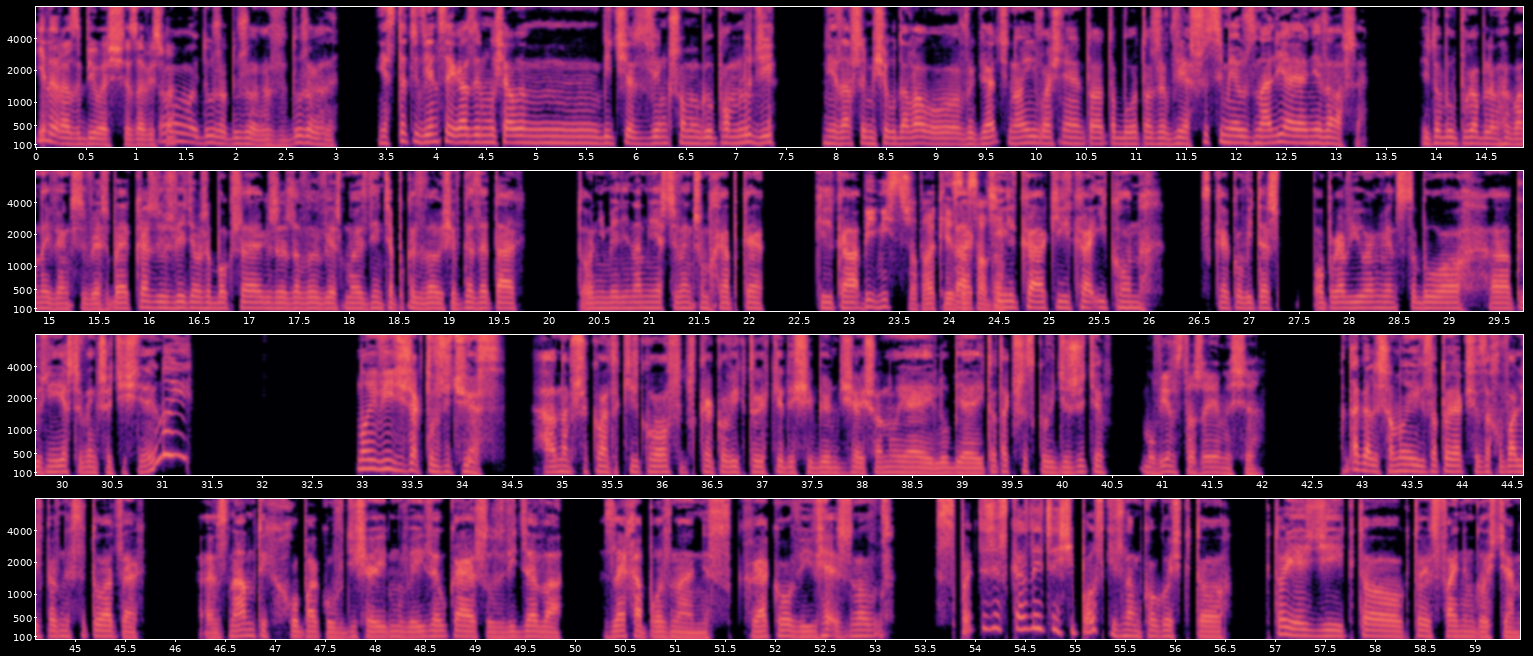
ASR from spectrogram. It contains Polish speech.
Ile razy biłeś się za Wisłę? Oj, dużo, dużo razy, dużo razy. Niestety więcej razy musiałem bić się z większą grupą ludzi. Nie zawsze mi się udawało wygrać. No i właśnie to, to było to, że wiesz, wszyscy mnie już znali, a ja nie zawsze. I to był problem chyba największy, wiesz, bo jak każdy już wiedział, że bokser, że wiesz, moje zdjęcia pokazywały się w gazetach, to oni mieli na mnie jeszcze większą chrapkę. Kilka, Bij mistrza, tak? Jest tak, zasada. kilka, kilka ikon z Krakowi też oprawiłem, więc to było później jeszcze większe ciśnienie. No i no i widzisz, jak to w życiu jest. A na przykład kilku osób z Krakowi, których kiedyś się biłem, dzisiaj szanuję i lubię i to tak wszystko widzisz życie. Mówiłem, starzejemy się. Tak, ale szanuję ich za to, jak się zachowali w pewnych sytuacjach. E, Znam tych chłopaków, dzisiaj mówię i z ŁKS-u, z Widzewa, z Lecha Poznań, z Krakowi, wiesz, no z, praktycznie z każdej części Polski znam kogoś, kto, kto jeździ, kto, kto jest fajnym gościem.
